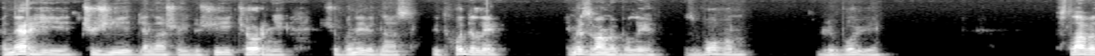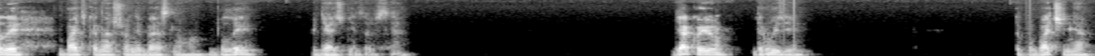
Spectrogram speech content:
енергії чужі для нашої душі, чорні, щоб вони від нас відходили, і ми з вами були з Богом в любові. Славили Батька нашого Небесного, були вдячні за все. Дякую, друзі. До побачення.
